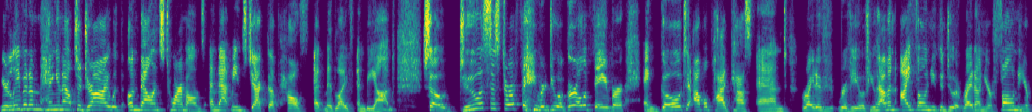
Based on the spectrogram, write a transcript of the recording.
you're leaving them hanging out to dry with unbalanced hormones. And that means jacked up health at midlife and beyond. So do a sister a favor do a girl a favor and go to apple podcast and write a review. If you have an iphone you can do it right on your phone in your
